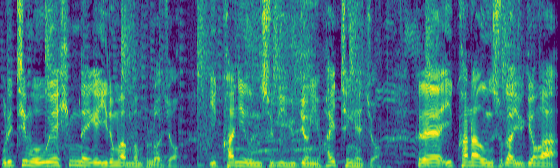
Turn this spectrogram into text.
우리 팀 오후에 힘내게 이름 한번 불러줘. 이관이, 은숙이, 유경이 화이팅 해줘. 그래 이관아, 은수가, 유경아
